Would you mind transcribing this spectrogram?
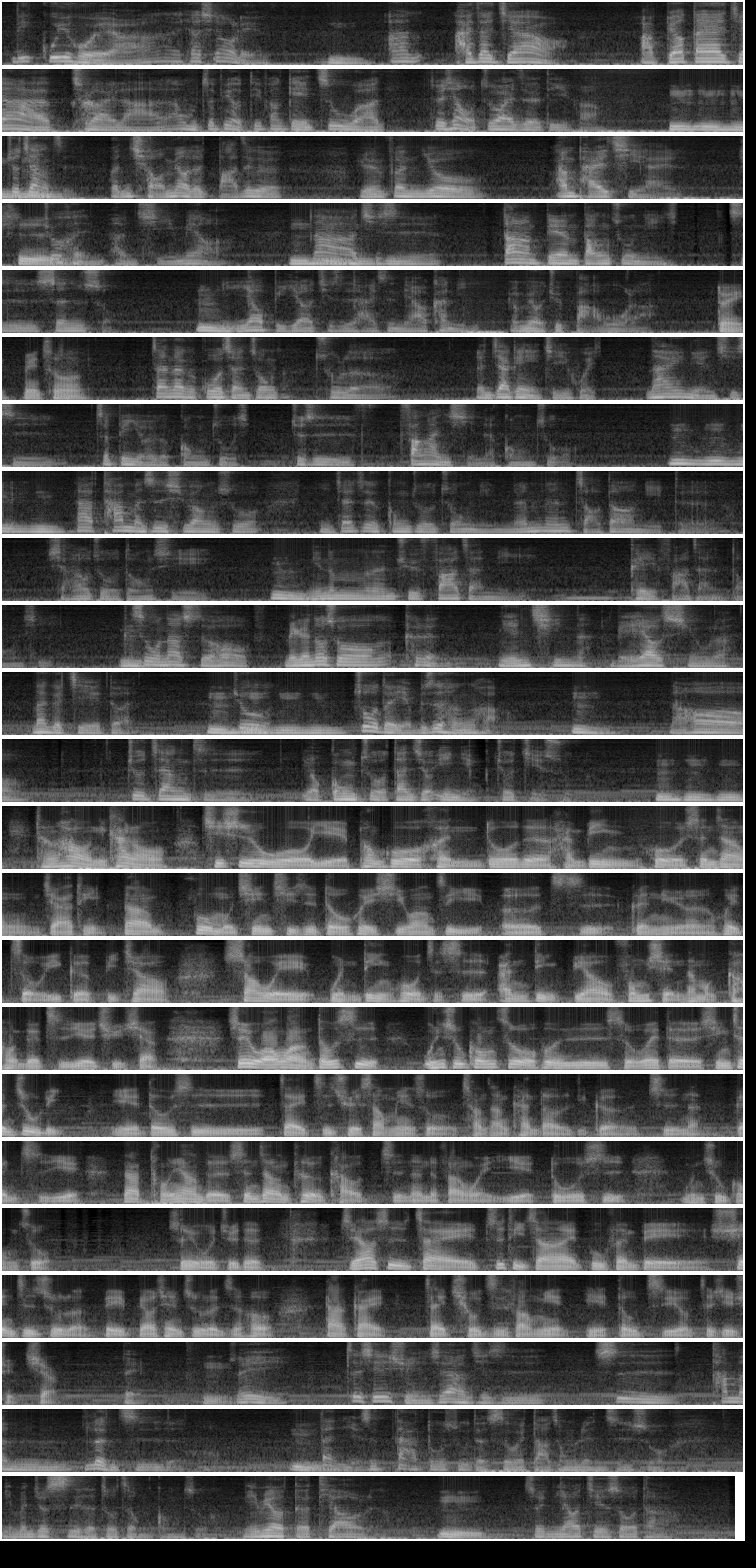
你几岁啊？他笑脸。嗯。啊，还在家哦。啊！不要待在家啦，出来啦！啊，我们这边有地方给你住啊，就像我住在这个地方，嗯嗯嗯，就这样子，很巧妙的把这个缘分又安排起来了，是，就很很奇妙。嗯，那其实当然别人帮助你是伸手，嗯，你要不要，其实还是你要看你有没有去把握啦。对，没错，在那个过程中，除了人家给你机会，那一年其实这边有一个工作，就是方案型的工作。嗯嗯嗯嗯，对，那他们是希望说，你在这个工作中，你能不能找到你的想要做的东西？嗯，你能不能去发展你可以发展的东西？可是我那时候，每个人都说可能年轻呢，没要修了那个阶段，嗯，就做的也不是很好，嗯，然后就这样子有工作，但就一年就结束了。嗯嗯嗯，腾浩，你看哦，其实我也碰过很多的罕病或身障家庭，那父母亲其实都会希望自己儿子跟女儿会走一个比较稍微稳定或者是安定、不要风险那么高的职业取向，所以往往都是文书工作或者是所谓的行政助理。也都是在职缺上面所常常看到的一个职能跟职业。那同样的，身障特考职能的范围也多是文书工作。所以我觉得，只要是在肢体障碍部分被限制住了、被标签住了之后，大概在求职方面也都只有这些选项。对，嗯，所以这些选项其实是他们认知的，嗯，但也是大多数的社会大众认知说，你们就适合做这种工作，你没有得挑了，嗯，所以你要接受它，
